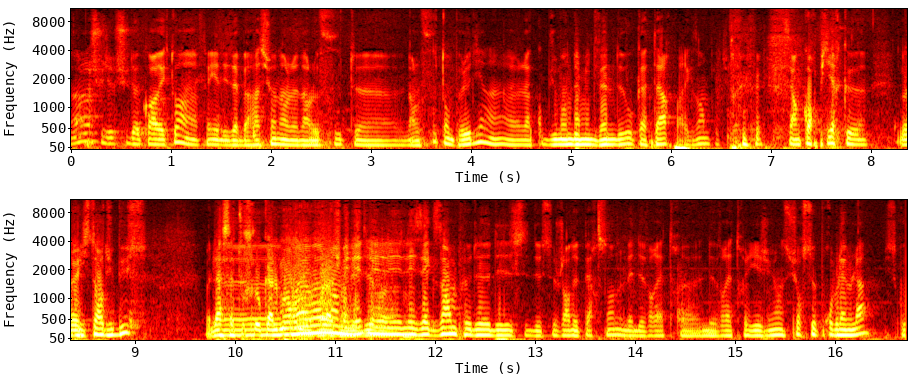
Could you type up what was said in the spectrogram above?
Non, non, je suis, d'accord avec toi. hein. Enfin, il y a des aberrations dans le, dans le foot. euh, dans le foot, on peut le dire. hein. La Coupe du Monde 2022 au Qatar, par exemple, c'est encore pire que, que Ouais. l'histoire du bus. Là, ça touche localement. ouais, voilà, non, mais les, exemples de, de- de ce genre de personnes ben, devraient être, euh, devraient être légion sur ce problème-là, puisque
